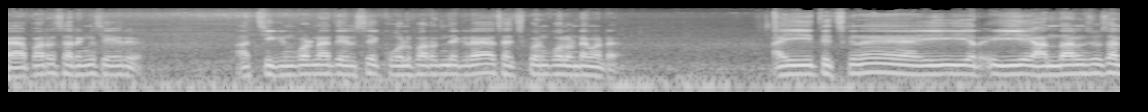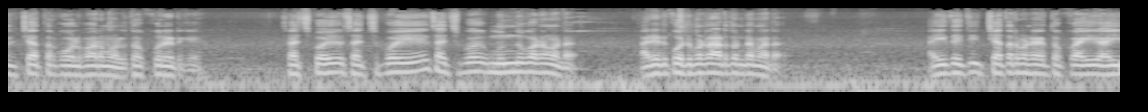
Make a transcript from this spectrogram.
వ్యాపారం సరిగ్గా చేయరు. ఆ చికెన్ కూడా నాకు తెలిసి కోళ్ళ ఫారం దగ్గర చచ్చిపోయిన కోళ్ళు ఉంటాయన్నమాట. అవి తెచ్చుకుని ఈ ఈ అందాలను చూసి వాళ్ళు ఇచ్చేస్తారు కోళ్ళ ఫారం వాళ్ళు తక్కువ రేటుకి. చచ్చిపోయి చచ్చిపోయి చచ్చిపోయి ముందు కూడా అనమాట అటు కొట్టుబడి ఆడుతుంటాయన్నమాట అవి తెచ్చి ఇచ్చేస్తారన్నమాట తక్కువ. అవి అవి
